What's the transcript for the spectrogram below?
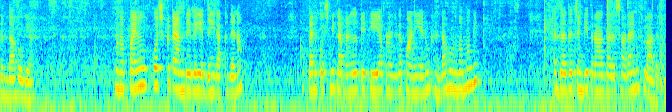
ਗੰਦਾ ਹੋ ਗਿਆ। ਹੁਣ ਆਪਾਂ ਇਹਨੂੰ ਕੁਝ ਕੁ ਟਾਈਮ ਦੇ ਲਈ ਇਦਾਂ ਹੀ ਰੱਖ ਦੇਣਾ। ਆਪਾਂ ਇਹਨੂੰ ਕੁਝ ਨਹੀਂ ਕਰਨਾ ਕਿਉਂਕਿ ਆਪਣਾ ਜਿਹੜਾ ਪਾਣੀ ਇਹਨੂੰ ਠੰਡਾ ਹੋਣ ਦਵਾਂਗੇ। ਇਦਾਂ ਇਦਾਂ ਚੰਗੀ ਤਰ੍ਹਾਂ ਨਾਲ ਸਾਰਾ ਇਹਨੂੰ ਫੈਲਾ ਦੇਣਾ।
